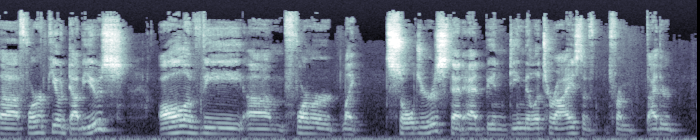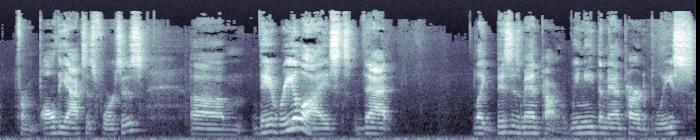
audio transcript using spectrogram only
uh, former POWs, all of the um, former like soldiers that had been demilitarized of, from either from all the Axis forces. Um, they realized that like this is manpower. We need the manpower to police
